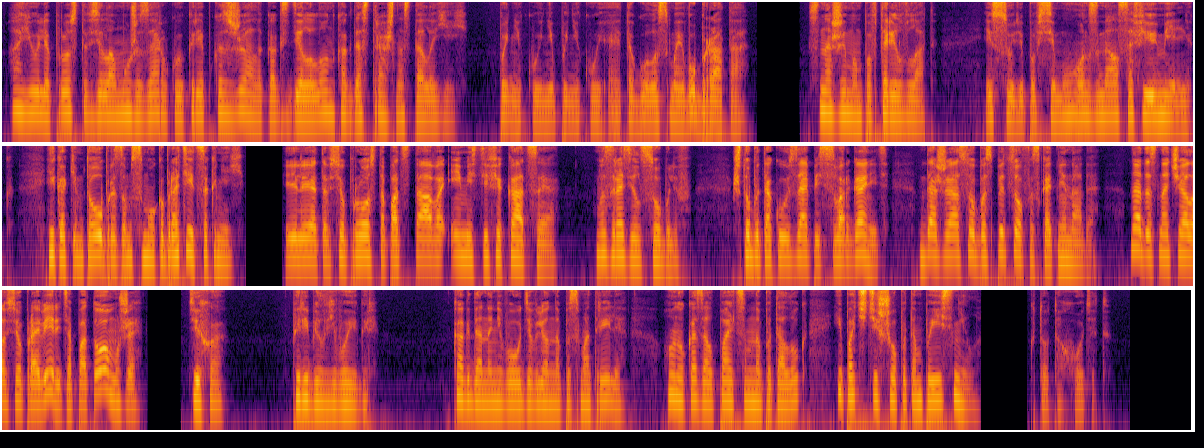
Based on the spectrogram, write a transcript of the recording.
А Юля просто взяла мужа за руку и крепко сжала, как сделал он, когда страшно стало ей. «Паникуй, не паникуй, а это голос моего брата», — с нажимом повторил Влад. И, судя по всему, он знал Софию Мельник и каким-то образом смог обратиться к ней. «Или это все просто подстава и мистификация?» — возразил Соболев. «Чтобы такую запись сварганить, даже особо спецов искать не надо. Надо сначала все проверить, а потом уже...» «Тихо!» — перебил его Игорь. Когда на него удивленно посмотрели, он указал пальцем на потолок и почти шепотом пояснил. «Кто-то ходит».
